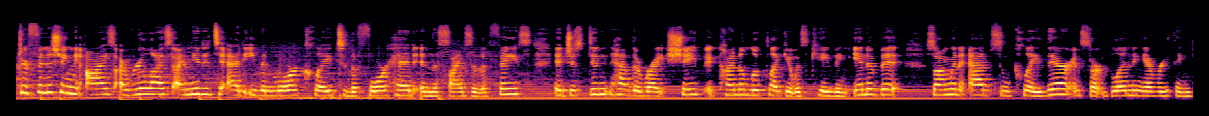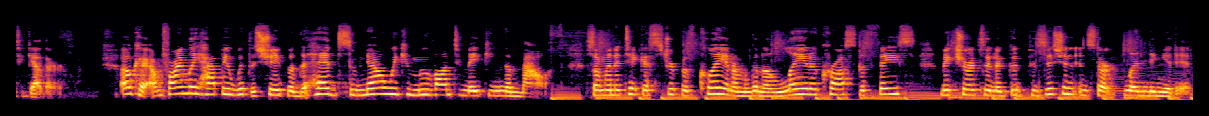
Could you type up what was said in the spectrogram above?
After finishing the eyes, I realized I needed to add even more clay to the forehead and the sides of the face. It just didn't have the right shape. It kind of looked like it was caving in a bit, so I'm going to add some clay there and start blending everything together. Okay, I'm finally happy with the shape of the head, so now we can move on to making the mouth. So I'm going to take a strip of clay and I'm going to lay it across the face, make sure it's in a good position, and start blending it in.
